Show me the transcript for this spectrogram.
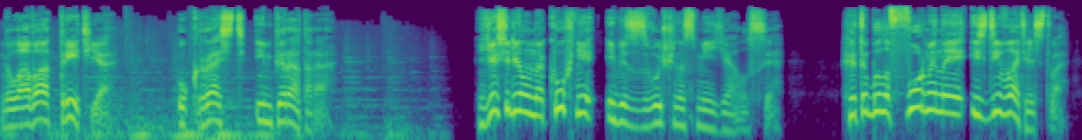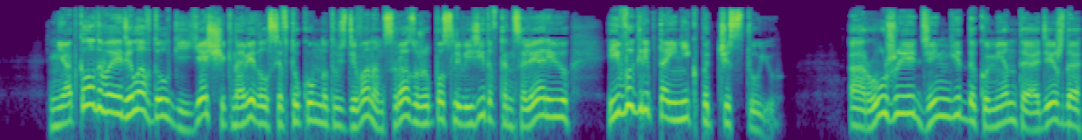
Глава третья. Украсть императора. Я сидел на кухне и беззвучно смеялся. Это было форменное издевательство. Не откладывая дела в долгий ящик, наведался в ту комнату с диваном сразу же после визита в канцелярию и выгреб тайник подчистую. Оружие, деньги, документы, одежда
